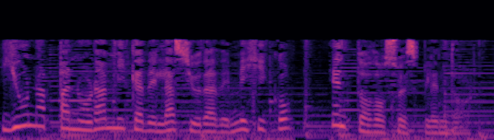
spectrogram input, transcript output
y una panorámica de la Ciudad de México en todo su esplendor.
